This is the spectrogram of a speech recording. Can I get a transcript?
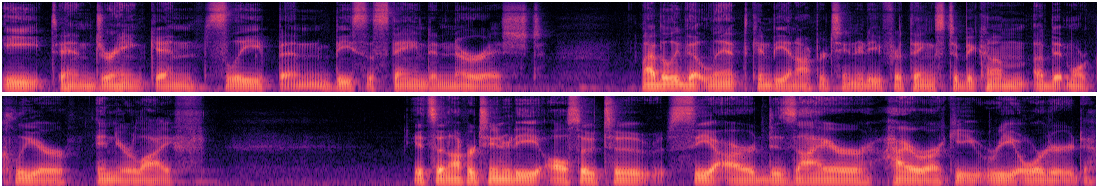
eat and drink and sleep and be sustained and nourished. I believe that Lent can be an opportunity for things to become a bit more clear in your life. It's an opportunity also to see our desire hierarchy reordered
